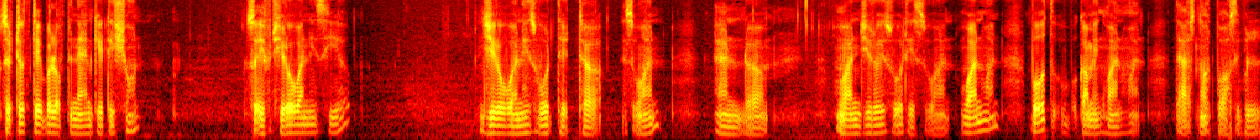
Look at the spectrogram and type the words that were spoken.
so truth table of the NAND gate is shown so if 0 1 is here 0 1 is what that uh, is 1 and um, 1 0 is what is 1 1 1 both coming 1 1 that's not possible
